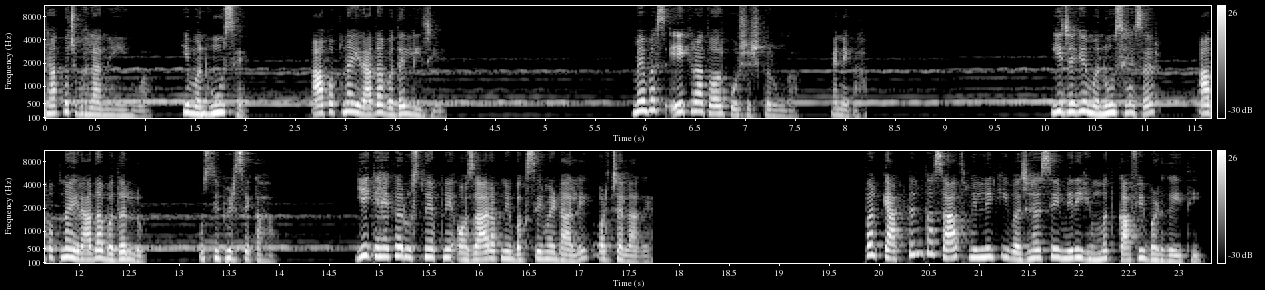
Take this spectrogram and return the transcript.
यहाँ कुछ भला नहीं हुआ। ये मनहूस है। आप अपना इरादा बदल लीजिए। मैं बस एक रात और कोशिश करूँगा, मैंने कहा। यह जगह मनूस है, सर। आप अपना इरादा बदल लो, उसने फिर से कहा। यह कहकर उसने अपने औज़ार अपने बक्से में डाले और चला गया। पर कैप्टन का साथ मिलने की वजह से मेरी हिम्मत काफ़ी बढ़ गई थी।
